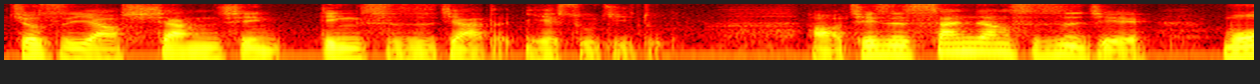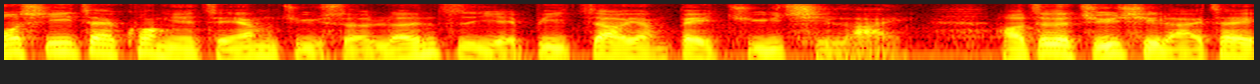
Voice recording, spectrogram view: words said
就是要相信钉十字架的耶稣基督。好，其实三章十四节，摩西在旷野怎样举蛇，人子也必照样被举起来。好，这个举起来，在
